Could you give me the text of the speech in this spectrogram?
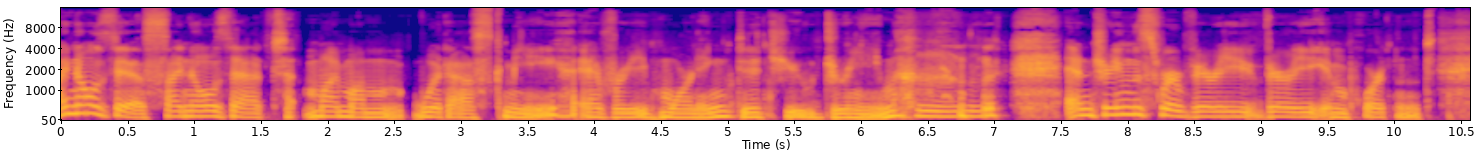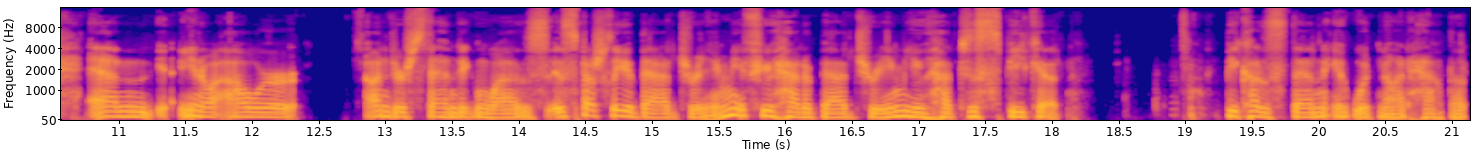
I know this. I know that my mom would ask me every morning, Did you dream? Mm-hmm. and dreams were very, very important. And, you know, our understanding was, especially a bad dream, if you had a bad dream, you had to speak it because then it would not happen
